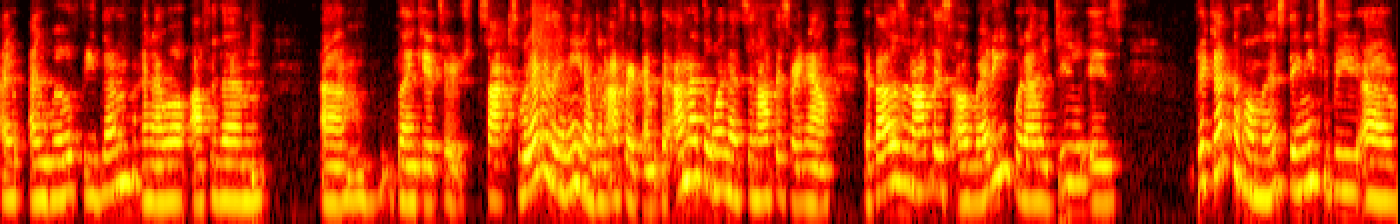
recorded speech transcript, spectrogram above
I, I will feed them and I will offer them um, blankets or socks, whatever they need, I'm going to offer it them. But I'm not the one that's in office right now. If I was in office already, what I would do is pick up the homeless. They need to be uh,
